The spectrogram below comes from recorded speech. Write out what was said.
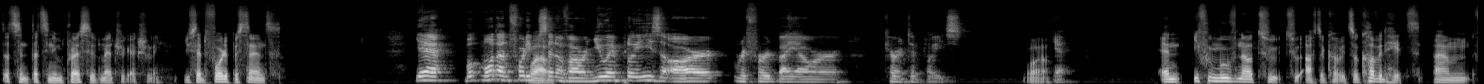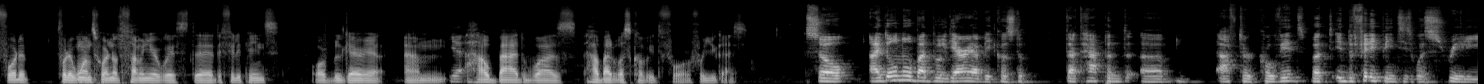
That's an, that's an impressive metric, actually. You said 40%. Yeah, but more than 40% wow. of our new employees are referred by our current employees. Wow. Yeah. And if we move now to, to after COVID, so COVID hit um, for the for the ones who are not familiar with the, the Philippines or Bulgaria. Um, yeah. How bad was how bad was COVID for for you guys? So I don't know about Bulgaria because the, that happened uh, after COVID, but in the Philippines it was really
